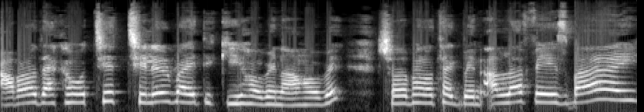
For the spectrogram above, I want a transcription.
আবারও দেখা হচ্ছে, ছেলের বাড়িতে কি হবে না হবে। সবাই ভালো থাকবেন। আল্লাহ হাফেজ। বাই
